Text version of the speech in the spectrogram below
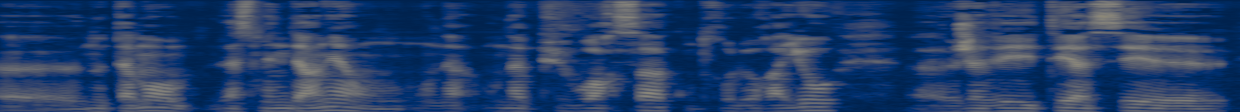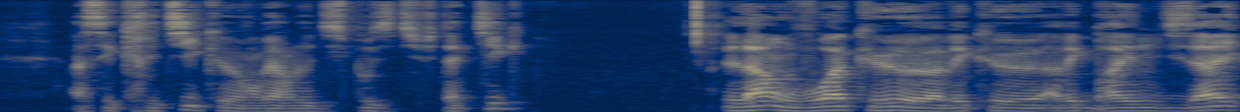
euh, notamment la semaine dernière, on, on, a, on a pu voir ça contre le Rayo. Euh, J'avais été assez assez critique envers le dispositif tactique. Là, on voit que avec avec Brian Diaz,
